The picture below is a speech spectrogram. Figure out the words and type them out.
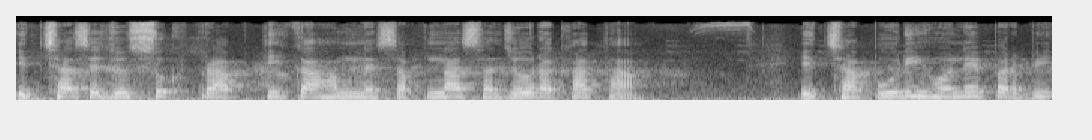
इच्छा से जो सुख प्राप्ति का हमने सपना सजो रखा था, इच्छा पूरी होने पर भी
